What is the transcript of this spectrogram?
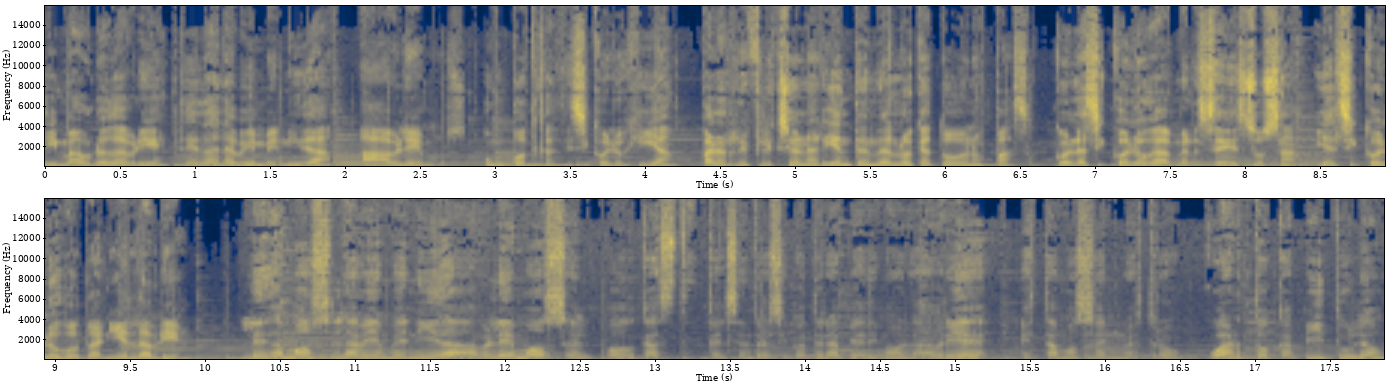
Di Mauro Dabrie te da la bienvenida a Hablemos, un podcast de psicología para reflexionar y entender lo que a todos nos pasa, con la psicóloga Mercedes Sosa y el psicólogo Daniel Dabrie. Les damos la bienvenida a Hablemos, el podcast del Centro de Psicoterapia Di Mauro Dabrie. Estamos en nuestro cuarto capítulo,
